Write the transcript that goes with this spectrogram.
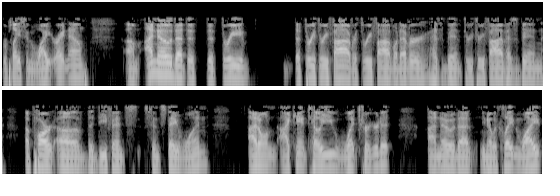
replacing White right now. Um, I know that the the three the three three five or three five whatever has been three three five has been a part of the defense since day one. I don't, I can't tell you what triggered it. I know that, you know, with Clayton White,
